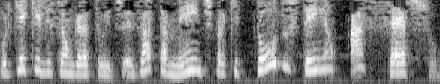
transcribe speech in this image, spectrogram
Por que, que eles são gratuitos? Exatamente para que todos tenham acesso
